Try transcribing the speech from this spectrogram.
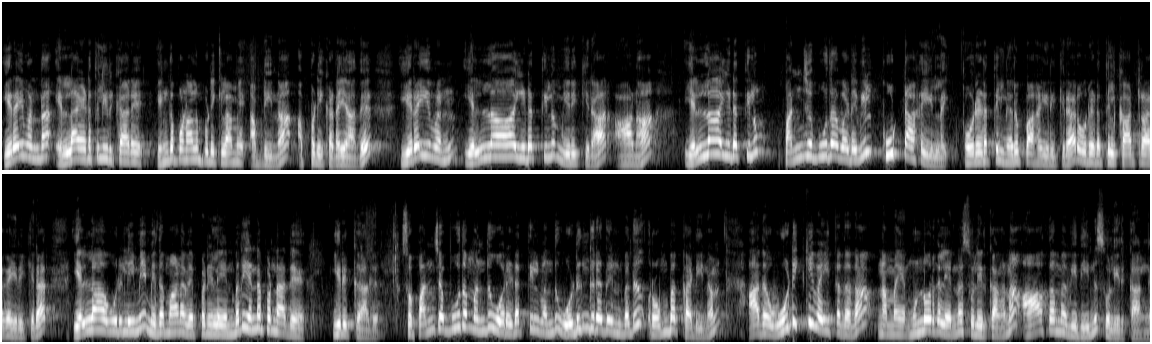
இறைவன் தான் எல்லா இடத்துலையும் இருக்காரு எங்கே போனாலும் பிடிக்கலாமே அப்படின்னா அப்படி கிடையாது. இறைவன் எல்லா இடத்திலும் இருக்கிறார் ஆனால் எல்லா இடத்திலும் பஞ்சபூத வடிவில் கூட்டாக இல்லை. ஒரு இடத்தில் நெருப்பாக இருக்கிறார் ஒரு இடத்தில் காற்றாக இருக்கிறார். எல்லா ஊரிலையுமே மிதமான வெப்பநிலை என்பது என்ன பண்ணாது? இருக்காது. ஸோ பஞ்சபூதம் வந்து ஒரு இடத்தில் வந்து ஒடுங்கிறது என்பது ரொம்ப கடினம். அதை ஒடுக்கி வைத்ததை தான் நம்ம முன்னோர்கள் என்ன சொல்லியிருக்காங்கன்னா ஆகம விதின்னு சொல்லியிருக்காங்க.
